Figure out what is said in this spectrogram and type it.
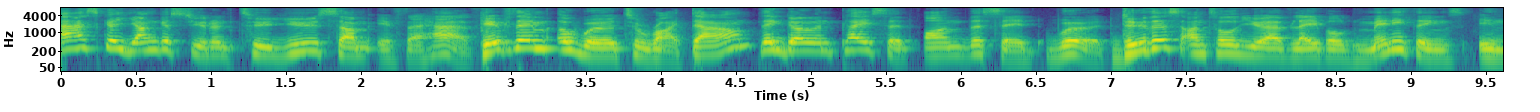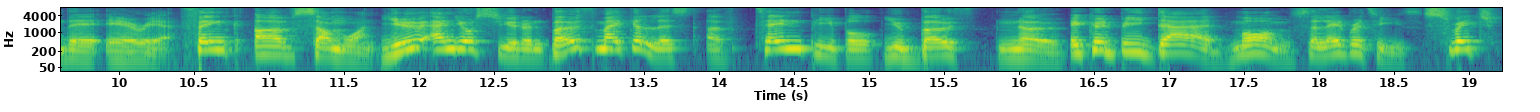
ask a younger student to use some if they have. Give them a word to write down, then go and place it on the said word. Do this until you have labeled many things in their area. Think of someone. You and your student both make a list of 10 people you both know. It could be dad, mom, celebrities. Switch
